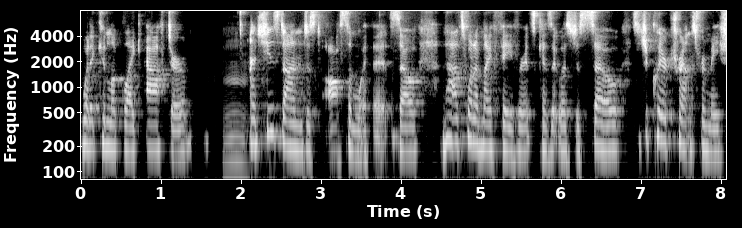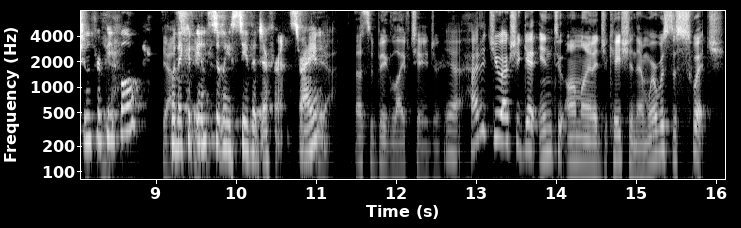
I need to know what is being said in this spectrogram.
what it can look like after. Mm. And she's done just awesome with it. So that's one of my favorites because it was just so such a clear transformation for yeah. people yeah, where they could huge. instantly see the difference, right? Yeah. That's a big life changer. Yeah. How did you actually get into online education then? Where was the switch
